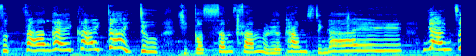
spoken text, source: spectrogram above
สุดทางให้ใครได้ดูที่กดซ้ำๆเลือกทำสิ่งใดอย่างใจ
